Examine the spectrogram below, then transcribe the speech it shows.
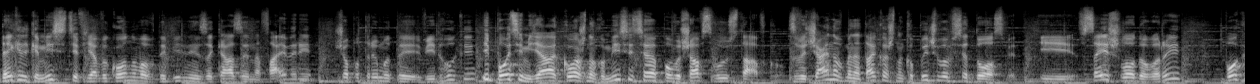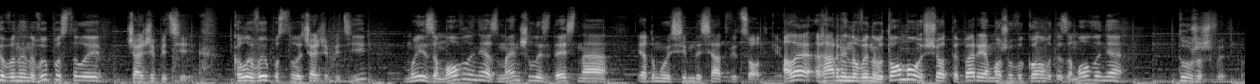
Декілька місяців я виконував дебільні закази на Fiverr, щоб отримати відгуки, і потім я кожного місяця повишав свою ставку. Звичайно, в мене також накопичувався досвід, і все йшло догори. Поки вони не випустили ChatGPT. Коли випустили ChatGPT, мої замовлення зменшились десь на, я думаю, 70%. Але гарні новини в тому, що тепер я можу виконувати замовлення дуже швидко.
